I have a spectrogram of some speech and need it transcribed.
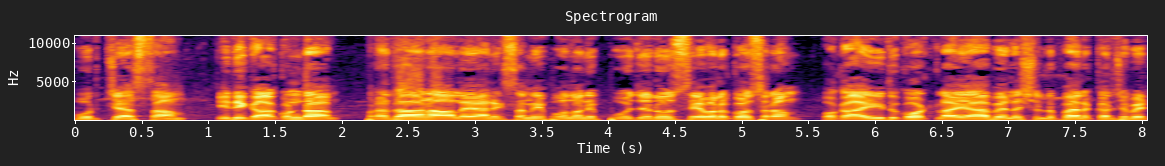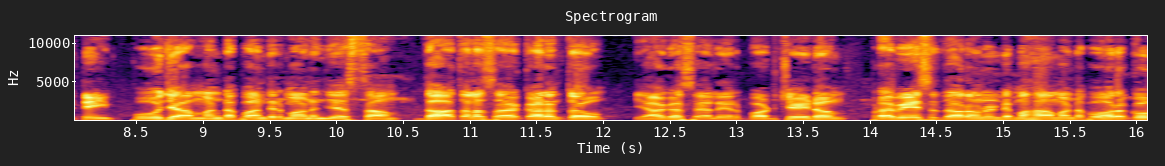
పూర్తి చేస్తాం. ఇది కాకుండా ప్రధాన ఆలయానికి సమీపంలోని పూజలు సేవల కోసం ఒక ఐదు కోట్ల యాభై లక్షల రూపాయలు ఖర్చు పెట్టి పూజా మండపాన్ని నిర్మాణం చేస్తాం. దాతల సహకారంతో యాగశాల ఏర్పాటు చేయడం ప్రవేశ ద్వారం నుండి మహామండపం వరకు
